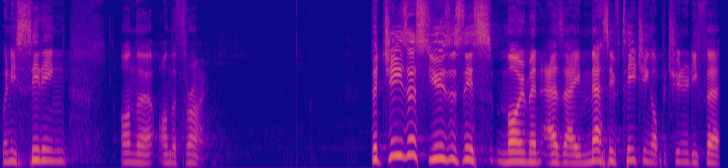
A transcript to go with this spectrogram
when he's sitting on the, on the throne? But Jesus uses this moment as a massive teaching opportunity for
